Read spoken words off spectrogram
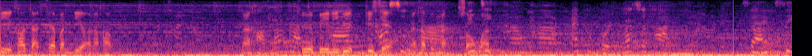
ติเขาจัดแค่วันเดียวนะครับนะขอต้อนรับคือปีนี้พิพิเศษนะครับผมนะสองวันวิจิตรห้าวห้างแอดอุบลราชธานีแสงสี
